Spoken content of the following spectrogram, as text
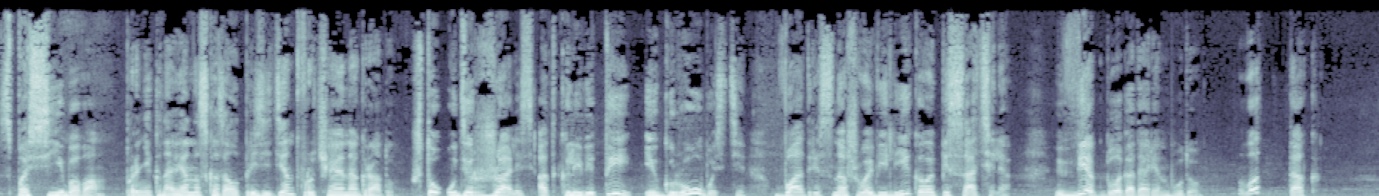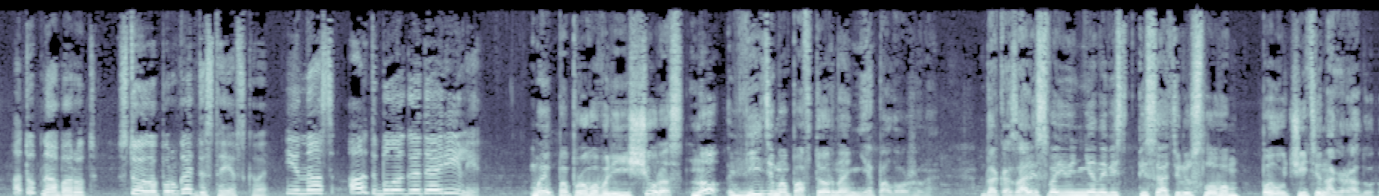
«Спасибо вам», – проникновенно сказал президент, вручая награду, «что удержались от клеветы и грубости в адрес нашего великого писателя. Век благодарен буду». Вот так. А тут наоборот, стоило поругать Достоевского, и нас отблагодарили. Мы попробовали еще раз, но, видимо, повторно не положено доказали свою ненависть к писателю словом «получите награду»,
